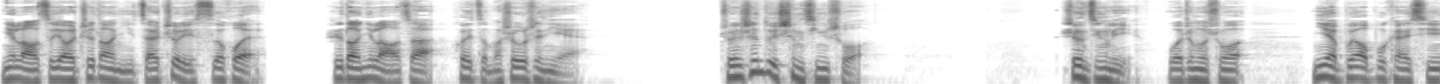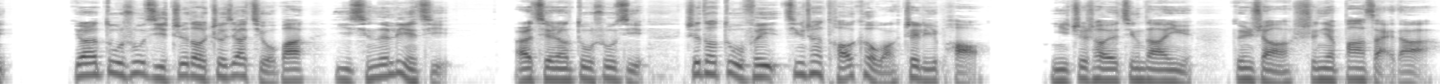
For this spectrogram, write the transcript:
你老子要知道你在这里厮混，知道你老子会怎么收拾你。”转身对盛清说：“盛经理，我这么说，你也不要不开心。”要让杜书记知道这家酒吧以前的劣迹，而且让杜书记知道杜飞经常逃课往这里跑，你至少要进大狱蹲上十年八载的。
